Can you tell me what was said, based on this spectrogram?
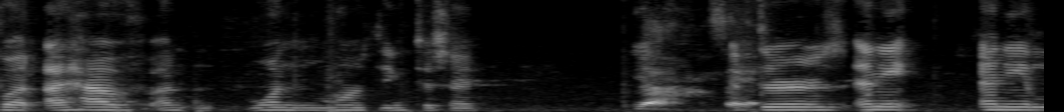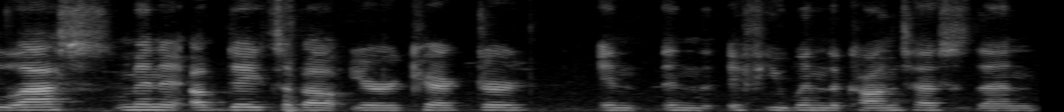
but I have an one more thing to say. Yeah, If there's any any last minute updates about your character in in if you win the contest, then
